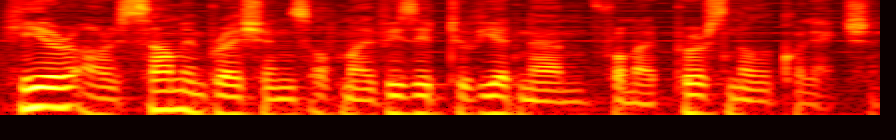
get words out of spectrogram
here are some impressions of my visit to Vietnam from my personal collection.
